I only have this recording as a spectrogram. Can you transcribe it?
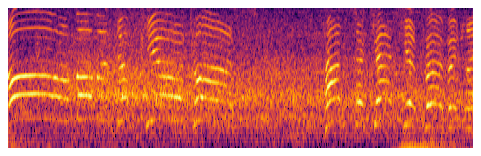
Oh, a moment of pure class! Had to catch it perfectly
